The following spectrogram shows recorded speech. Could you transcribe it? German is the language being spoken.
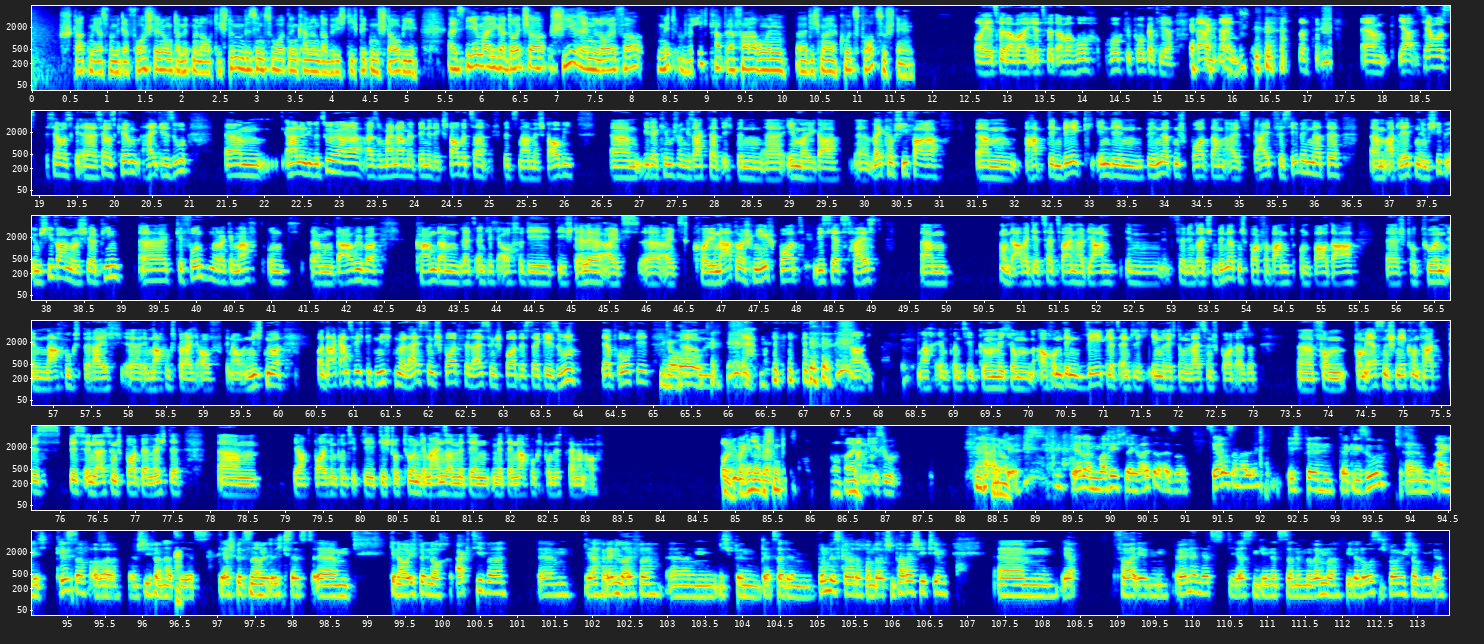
starten wir erstmal mit der Vorstellung, damit man auch die Stimmen ein bisschen zuordnen kann. Und da würde ich dich bitten, Staubi, als ehemaliger deutscher Skirennläufer mit Weltcup-Erfahrungen äh, dich mal kurz vorzustellen. Oh, jetzt wird aber, jetzt wird aber hoch, hoch gepokert hier. Ähm, nein. ähm, ja, Servus, Servus, äh, Servus Kim, hi Grisou. Ähm, hallo liebe Zuhörer, also mein Name ist Benedikt Staubitzer, Spitzname Staubi. Ähm, wie der Kim schon gesagt hat, ich bin äh, ehemaliger äh, Weltcup-Skifahrer, ähm, habe den Weg in den Behindertensport dann als Guide für sehbehinderte ähm, Athleten im, Ski, im Skifahren oder Skialpin äh, gefunden oder gemacht. Und ähm, darüber kam dann letztendlich auch so die die Stelle als äh, als Koordinator Schneesport, wie es jetzt heißt, ähm, und arbeite jetzt seit zweieinhalb Jahren im, für den Deutschen Behindertensportverband und baue da äh, Strukturen im Nachwuchsbereich, äh, im Nachwuchsbereich auf. Genau. Und nicht nur, und da ganz wichtig, nicht nur Leistungssport. Für Leistungssport ist der Grisou der Profi. Oh. Ähm, genau, ich mache im Prinzip, kümmere mich um auch um den Weg letztendlich in Richtung Leistungssport. Also äh, vom, vom ersten Schneekontakt bis, bis in Leistungssport, wer möchte. Ähm, ja, baue ich im Prinzip die, die Strukturen gemeinsam mit den, mit den Nachwuchsbundestrainern auf und ja, übergebe an Kisu. genau. okay. Ja, dann mache ich gleich weiter. Also Servus an alle. Ich bin der Grisou, ähm, eigentlich Christoph, aber beim Skifahren hat sich jetzt der Spitzname durchgesetzt. Ähm, genau, ich bin noch aktiver ähm, ja, Rennläufer. Ähm, ich bin derzeit im Bundeskader vom deutschen Paraskiteam. Ähm, ja, fahre eben Rennen jetzt. Die ersten gehen jetzt dann im November wieder los. Ich freue mich schon mega.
